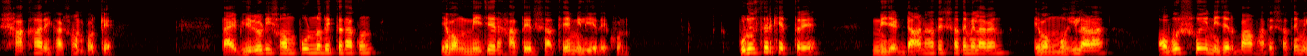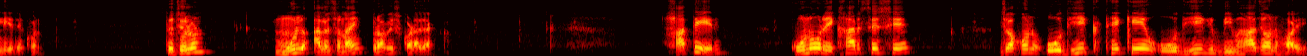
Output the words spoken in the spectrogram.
শাখা রেখা সম্পর্কে। তাই ভিডিওটি সম্পূর্ণ দেখতে থাকুন এবং নিজের হাতের সাথে মিলিয়ে দেখুন। পুরুষদের ক্ষেত্রে নিজের ডান হাতের সাথে মেলাবেন এবং মহিলারা অবশ্যই নিজের বাম হাতের সাথে মিলিয়ে দেখুন। তো চলুন, মূল আলোচনায় প্রবেশ করা যাক। হাতের কোনো রেখার শেষে যখন অধিক থেকে অধিক বিভাজন হয়,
